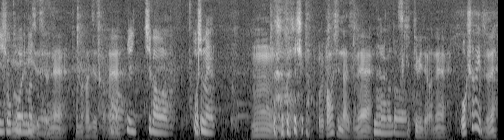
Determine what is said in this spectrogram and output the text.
印象変わりますね。いいですよね。こんな感じですかね。一番は推し麺うん。これかもしれないですね。なるほど。好きって意味ではね。大きさがいいですね、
